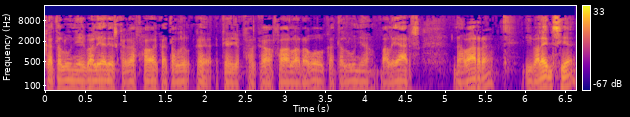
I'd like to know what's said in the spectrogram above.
Catalunya i Baleares que agafava, Catalu que, que, agafava l'Aragó, Catalunya, Balears, Navarra i València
